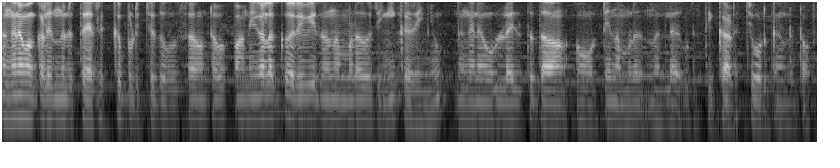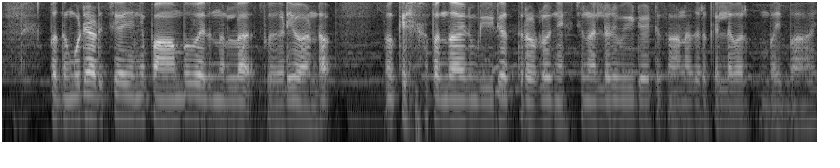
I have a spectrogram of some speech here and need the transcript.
അങ്ങനെ മക്കൾ ഇന്നൊരു തിരക്ക് പിടിച്ച ദിവസമാണ് അപ്പോൾ പണികളൊക്കെ ഒരുവിധം നമ്മൾ ഒരുങ്ങിക്കഴിഞ്ഞു. അങ്ങനെ ഉള്ളിലത്തെ ദാ ഓട്ടി നമ്മൾ നല്ല വൃത്തിക്ക് അടച്ചു കൊടുക്കാൻ കേട്ടോ. അപ്പോൾ ഇതും കൂടി അടച്ചു കഴിഞ്ഞ് പാമ്പ് വരുന്നുള്ള പേടി വേണ്ട. ഓക്കെ അപ്പോൾ എന്തായാലും വീഡിയോ അത്രേ ഉള്ളൂ. നെക്സ്റ്റ് നല്ലൊരു വീഡിയോ ആയിട്ട് കാണാതിരിക്കും എല്ലാവർക്കും ബൈ ബൈ.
